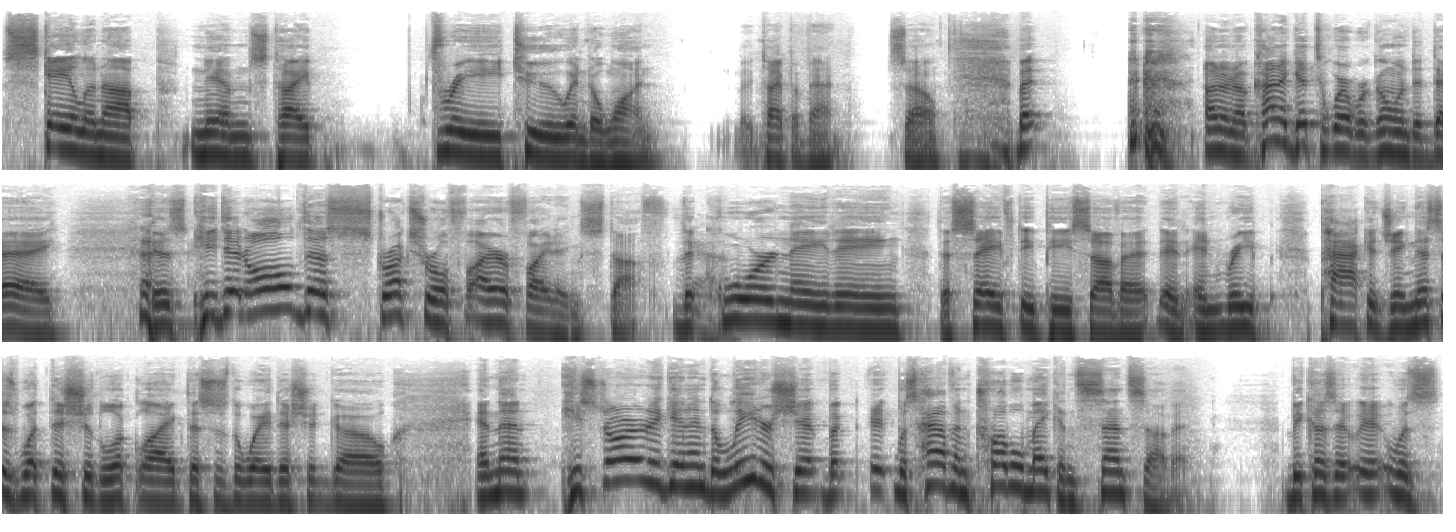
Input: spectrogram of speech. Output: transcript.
scaling up NIMS type three, two into one type event. So, but I don't know, kind of get to where we're going today is he did all this structural firefighting stuff, the coordinating, the safety piece of it, and, and repackaging. This is what this should look like. This is the way this should go. And then he started to get into leadership, but it was having trouble making sense of it because it, it was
